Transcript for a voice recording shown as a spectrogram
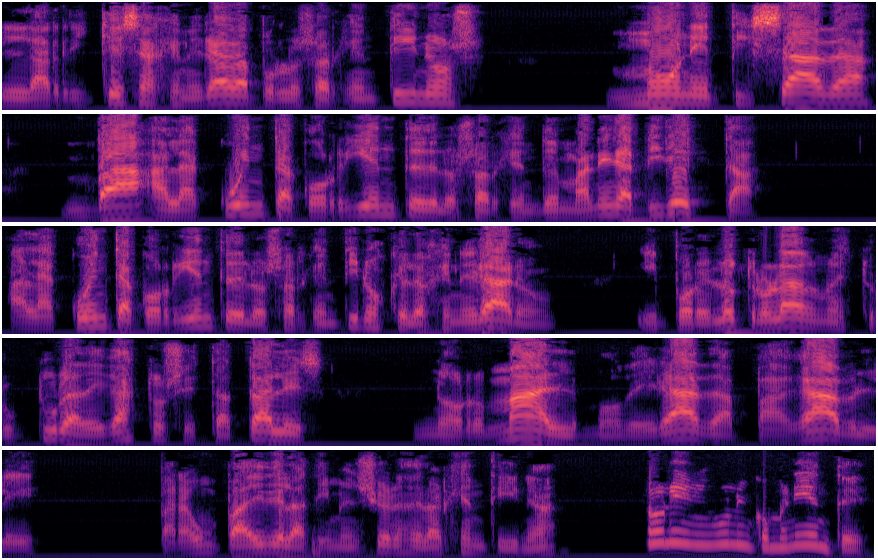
la riqueza generada por los argentinos monetizada va a la cuenta corriente de los argentinos, de manera directa a la cuenta corriente de los argentinos que lo generaron, y por el otro lado una estructura de gastos estatales normal, moderada, pagable para un país de las dimensiones de la Argentina, no hay ningún inconveniente.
